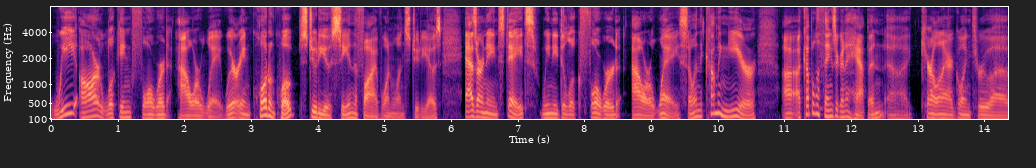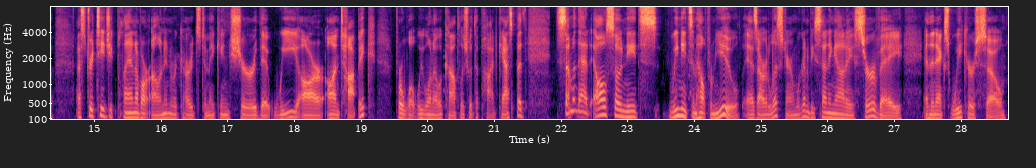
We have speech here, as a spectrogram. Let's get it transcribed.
we are looking forward our way. We're in quote unquote Studio C in the 511 studios. As our name states, we need to look forward our way. So, in the coming year, uh, a couple of things are going to happen. Uh, Carol and I are going through a, a strategic plan of our own in regards to making sure that we are on topic for what we want to accomplish with the podcast. But some of that also needs, we need some help from you as our listener. And we're going to be sending out a survey in the next week or so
